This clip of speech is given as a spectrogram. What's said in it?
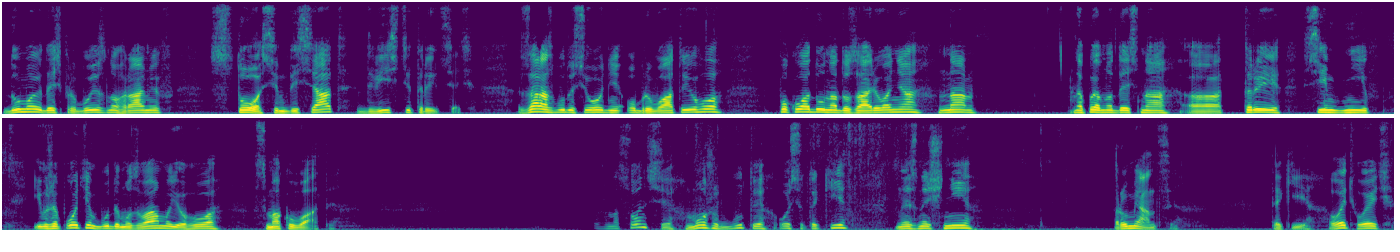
думаю, десь приблизно грамів 170-230. Зараз буду сьогодні обривати його, покладу на дозарювання на, напевно, десь на е, 3-7 днів. І вже потім будемо з вами його смакувати. На сонці можуть бути ось такі незначні рум'янці. Такі ледь-ледь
